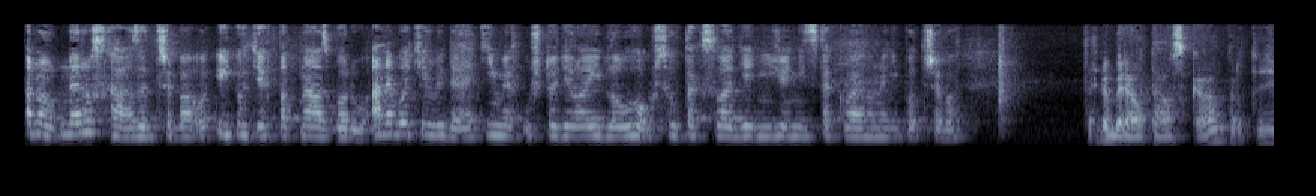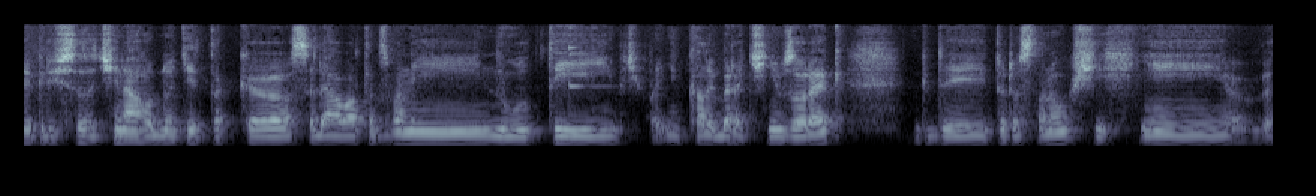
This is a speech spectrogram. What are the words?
ano, nerozcházet třeba o, i o těch 15 bodů, anebo ti lidé tím, jak už to dělají dlouho, už jsou tak sladění, že nic takového není potřeba. To je dobrá otázka, protože když se začíná hodnotit, tak eh, se dává takzvaný nultý, případně kalibrační vzorek, kdy to dostanou všichni ve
